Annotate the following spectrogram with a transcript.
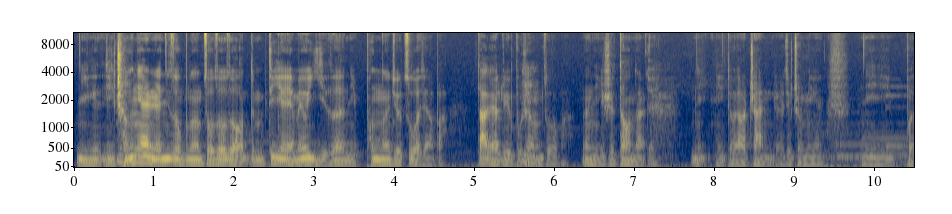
你你成年人，你总不能走走走，怎么地下也没有椅子，你砰的就坐下吧？大概率不这么做吧？那你是到那儿对，你你都要站着，就证明你不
